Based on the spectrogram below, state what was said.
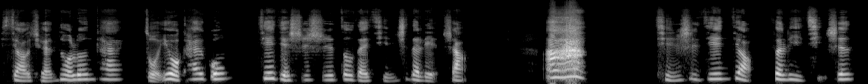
小拳头抡开，左右开弓，结结实实揍在秦氏的脸上。啊！秦氏尖叫，奋力起身，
